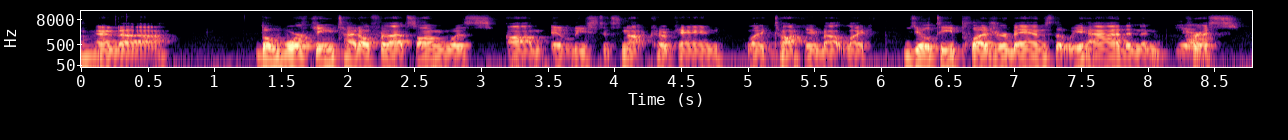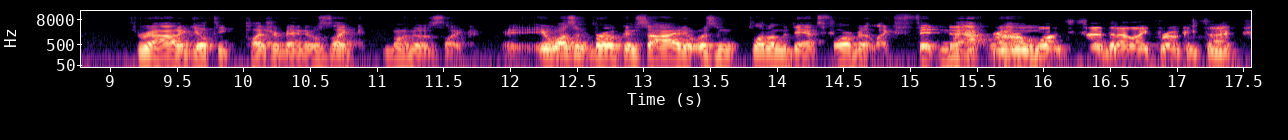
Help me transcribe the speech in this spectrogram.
Okay. and uh, the working title for that song was um, "At least it's not cocaine." Like talking about like guilty pleasure bands that we had, and then Yeah. Chris threw out a guilty pleasure band. It was like one of those like it wasn't Brokencyde, it wasn't Blood on the Dance Floor, but it like fit into that realm. once said that I like Brokencyde.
